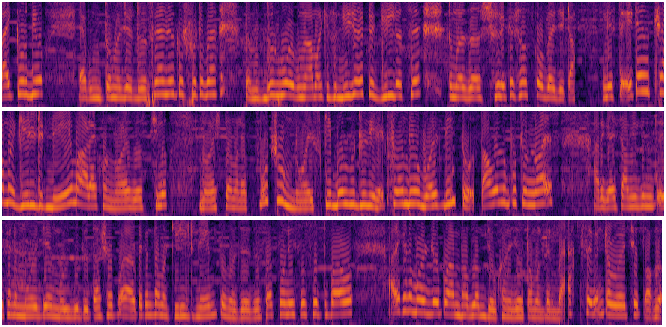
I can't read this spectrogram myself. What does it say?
লাইক করে দিও। এবং তোমরা যে ফ্রেন্ড রিকোয়েস্ট করতে পারে, তো আমি দুর্বল এবং আমার কিন্তু নিজের একটা গিল্ড আছে। তোমরা জাস্ট লিখে সার্চ করবে যেটা। বেশ তো এটাই হচ্ছে আমার গিল্ড নেম আর এখন নয়েজ আসছিল। নয়েজটা মানে প্রচুর নয়েজ কি বলব যদি হেডফোন দিয়ে ভয়েস দিই, তো তাহলে প্রচুর নয়েজ আর গাইস আমি কিন্তু এখানে মরে যাই মূল ভিডিওতে আসার পর, আর ওটা কিন্তু আমার গিল্ড নেম তোমরা যে সার্চ করে সার্চ করতে পারো। আর এখানে মরে যাওয়ার পর আমি ভাবলাম যে ওখানে যেহেতু আমাদের ম্যাক্স সেভেনটা রয়েছে, তো আমরা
